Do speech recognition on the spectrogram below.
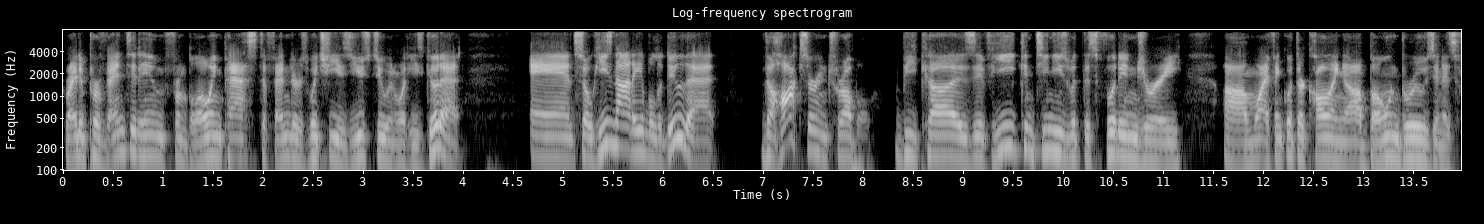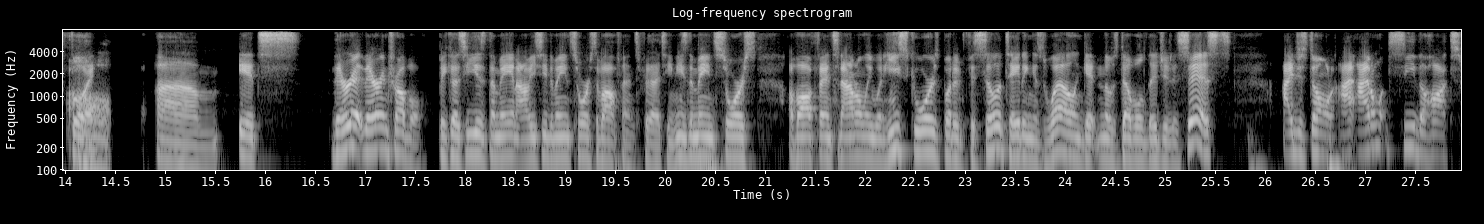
right? It prevented him from blowing past defenders, which he is used to and what he's good at. And so he's not able to do that. The Hawks are in trouble because if he continues with this foot injury, um, I think what they're calling a bone bruise in his foot, oh. um, it's they're they're in trouble because he is the main, obviously the main source of offense for that team. He's the main source of offense not only when he scores but in facilitating as well and getting those double digit assists. I just don't I, I don't see the Hawks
